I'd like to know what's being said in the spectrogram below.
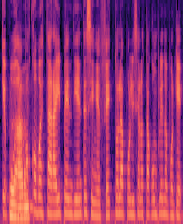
que podamos como estar ahí pendientes si en efecto la policía lo está cumpliendo, porque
